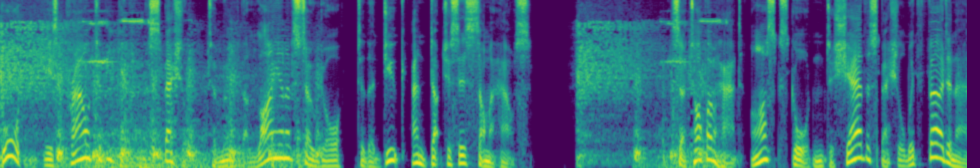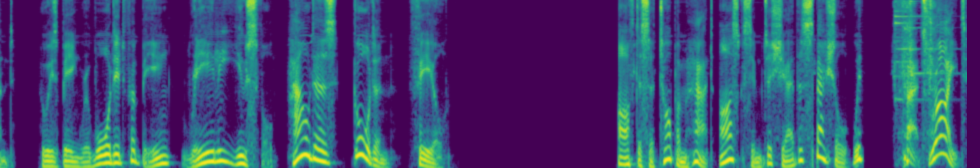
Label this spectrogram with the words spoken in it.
Gordon is proud to be given the special to move the Lion of Sodor to the Duke and Duchess's summer house. Sir Topham Hatt asks Gordon to share the special with Ferdinand, who is being rewarded for being really useful. How does Gordon feel? After Sir Topham Hatt asks him to share the special with... That's right!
